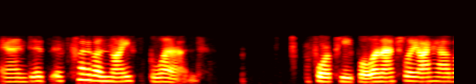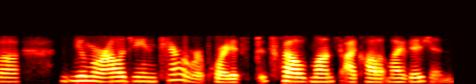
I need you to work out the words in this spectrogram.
and it's it's kind of a nice blend for people. And actually, I have a numerology and tarot report. It's 12 months. I call it my visions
